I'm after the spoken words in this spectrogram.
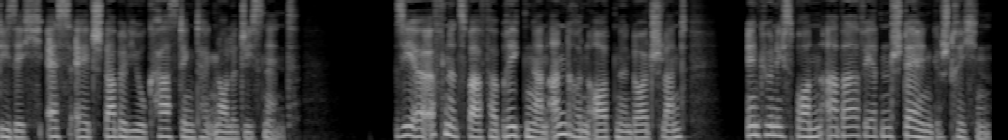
die sich SHW Casting Technologies nennt. Sie eröffnet zwar Fabriken an anderen Orten in Deutschland, in Königsbronn aber werden Stellen gestrichen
